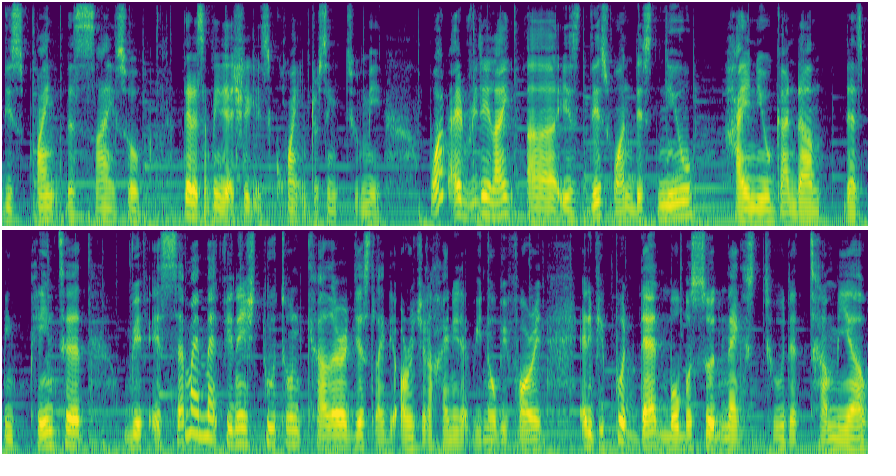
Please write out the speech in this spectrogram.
despite the size. So that is something that actually is quite interesting to me. What I really like uh, is this one this new Hi-Nu Gundam that's been painted with a semi-matte finish two-tone color just like the original Hi-Nu that we know before it. And if you put that mobile suit next to the Tamiya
